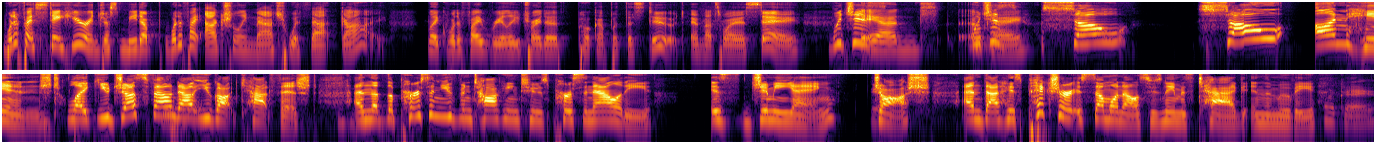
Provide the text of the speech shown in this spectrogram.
what if I stay here and just meet up? What if I actually match with that guy? Like, what if I really try to poke up with this dude? And that's why I stay. Which is And which is so so unhinged. Like you just found out you got catfished mm-hmm. and that the person you've been talking to's personality is Jimmy Yang, Josh, and that his picture is someone else whose name is Tag in the movie. okay.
